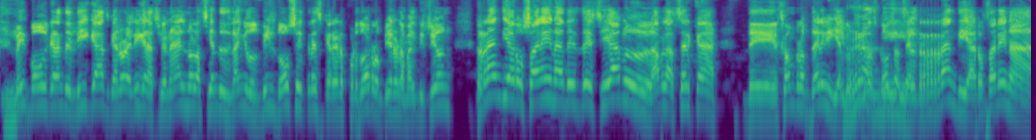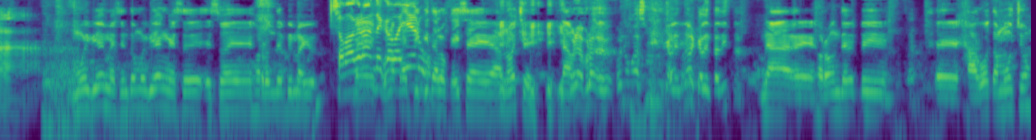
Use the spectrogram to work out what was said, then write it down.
Béisbol, grandes ligas, ganó la Liga Nacional, no lo hacían desde el año 2012, tres carreras por dos, rompieron la maldición. Randy Arozarena desde Seattle habla acerca del Home Run Derby y algunas otras cosas, el Randy Arozarena. Muy bien, me siento muy bien. Ese, eso es Jorrón Derby mayor. Grande, Una practiquita lo que hice anoche. La- Bueno, fue- fue nomás un calentar, calentadita. la, eh, Jorrón Derby eh, agota mucho,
